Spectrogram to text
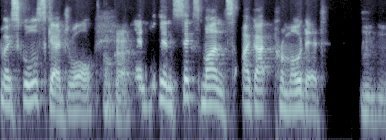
my school schedule. Okay. and within six months i got promoted mm-hmm.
